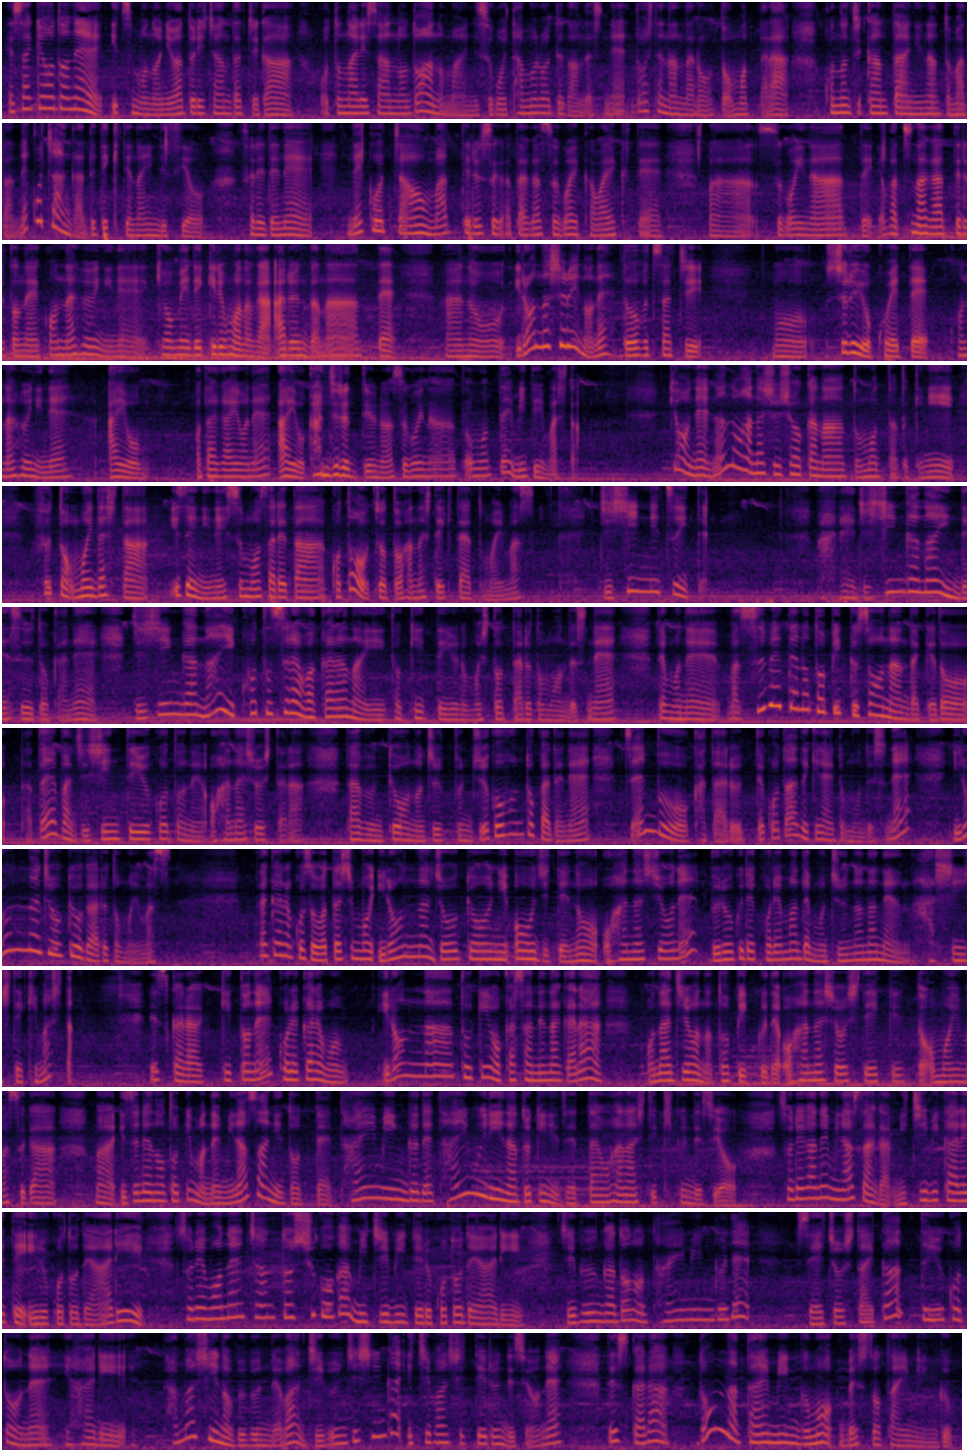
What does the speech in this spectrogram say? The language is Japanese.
え先ほどねいつもの鶏ちゃんたちがお隣さんのドアの前にすごいたむろってたんですね。どうしてなんだろうと思ったらこの時間帯になんとまだ猫ちゃんが出てきてないんですよ。それでね猫ちゃんを待ってる姿がすごい可愛くてまあすごいなーってやっぱつながってるとねこんな風にね共鳴できるものがあるんだなーってあのいろんな種類のね動物たちもう種類を超えてこんな風にね愛をお互いをね愛を感じるっていうのはすごいなと思って見ていました。今日ね何のお話をしようかなと思った時にふと思い出した以前にね質問されたことをちょっとお話していきたいと思います。自信について。まあね、自信がないんですとかね、自信がないことすらわからない時っていうのも一つあると思うんですね。でもね、まあ、全てのトピックそうなんだけど、例えば自信っていうことね、お話をしたら、多分今日の10分、15分とかでね、全部を語るってことはできないと思うんですね。いろんな状況があると思います。だからこそ私もいろんな状況に応じてのお話をねブログでこれまでも17年発信してきました。ですからきっとねこれからもいろんな時を重ねながら同じようなトピックでお話をしていくと思いますが、まあ、いずれの時もね皆さんにとってタイミングでタイムリーな時に絶対お話して聞くんですよ。それがね皆さんが導かれていることでありそれもねちゃんと主語が導いていることであり自分がどのタイミングで成長したいかっていうことをねやはり魂の部分では自分自身が一番知っているんですよね。ですからどんなタイミングもベストタイミング。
